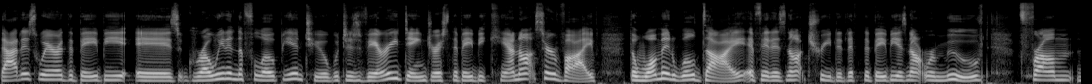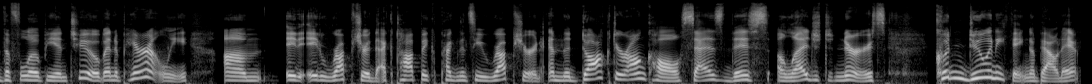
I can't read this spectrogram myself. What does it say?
That is where the baby is growing in the fallopian tube, which is very dangerous. The baby cannot survive. The woman will die if it is not treated, if the baby is not removed from the fallopian tube. And apparently, um, it, it ruptured, the ectopic pregnancy ruptured. And the doctor on call says this alleged nurse couldn't do anything about it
